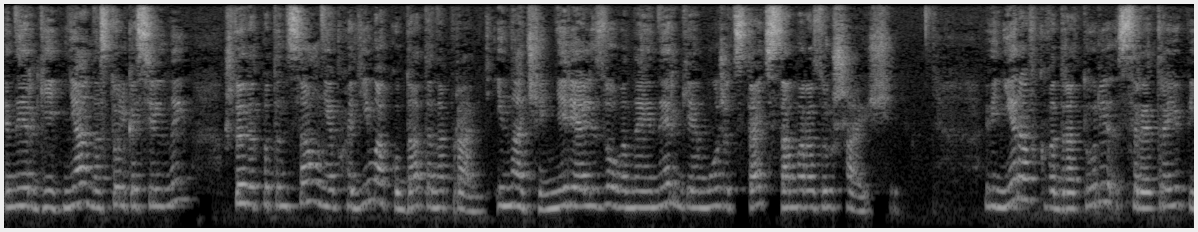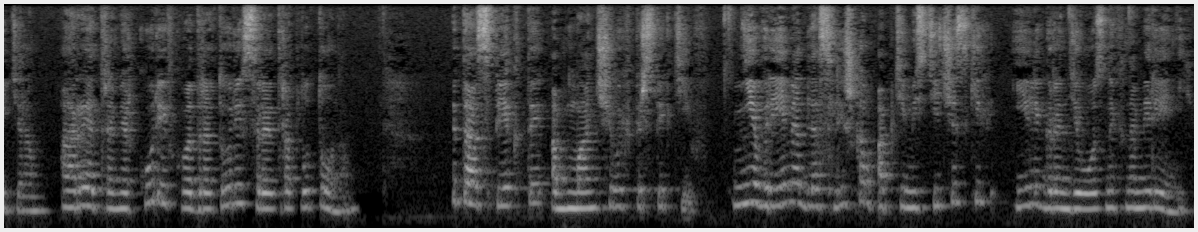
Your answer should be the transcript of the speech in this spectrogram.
Энергии дня настолько сильны, что этот потенциал необходимо куда-то направить, иначе нереализованная энергия может стать саморазрушающей. Венера в квадратуре с ретро-Юпитером, а ретро-Меркурий в квадратуре с ретро-Плутоном. Это аспекты обманчивых перспектив. Не время для слишком оптимистических или грандиозных намерений.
